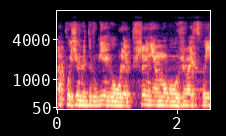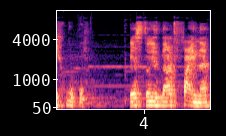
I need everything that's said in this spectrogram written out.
na poziomie drugiego ulepszenia mogą używać swoich łuków. Jest to jest nawet fajne,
